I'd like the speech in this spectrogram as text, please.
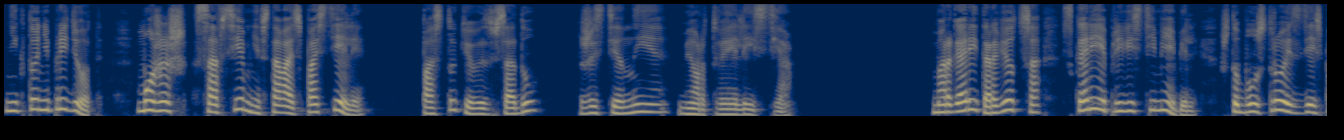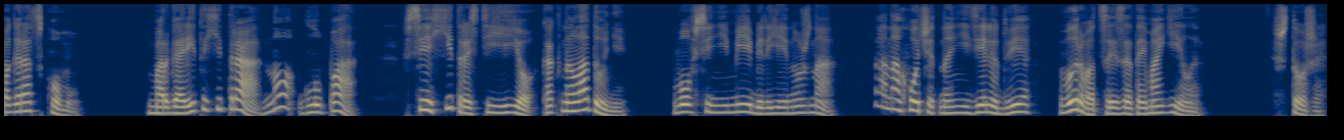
Никто не придет. Можешь совсем не вставать с постели. Постукивают в саду жестяные мертвые листья. Маргарита рвется скорее привезти мебель, чтобы устроить здесь по-городскому. Маргарита хитра, но глупа. Все хитрости ее, как на ладони. Вовсе не мебель ей нужна. Она хочет на неделю-две вырваться из этой могилы. Что же,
